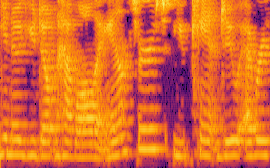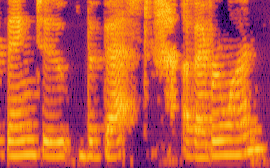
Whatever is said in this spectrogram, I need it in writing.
You know, you don't have all the answers. You can't do everything to the best of everyone.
